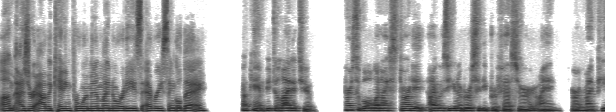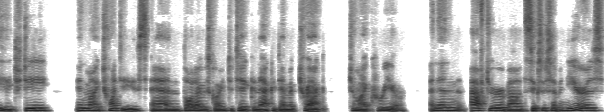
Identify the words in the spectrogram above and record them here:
um, as you're advocating for women and minorities every single day. Okay, I'd be delighted to. First of all, when I started, I was a university professor. I earned my PhD in my 20s and thought I was going to take an academic track to my career. And then after about six or seven years,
